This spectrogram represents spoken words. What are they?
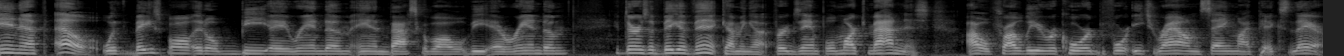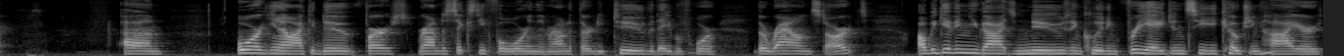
NFL. With baseball, it'll be a random, and basketball will be a random. If there's a big event coming up, for example, March Madness, I will probably record before each round saying my picks there. Um, or, you know, I could do first round of 64 and then round of 32 the day before the round starts. I'll be giving you guys news, including free agency, coaching hires,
